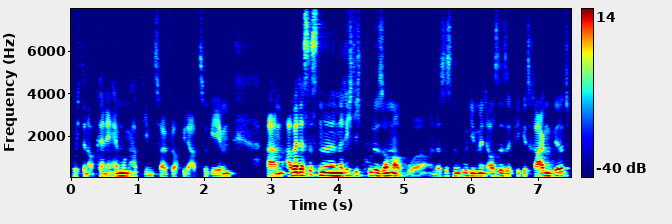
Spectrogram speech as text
wo ich dann auch keine Hemmung habe, die im Zweifel auch wieder abzugeben. Ähm, aber das ist eine, eine richtig coole Sommeruhr und das ist eine Uhr, die mit auch sehr, sehr viel getragen wird.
